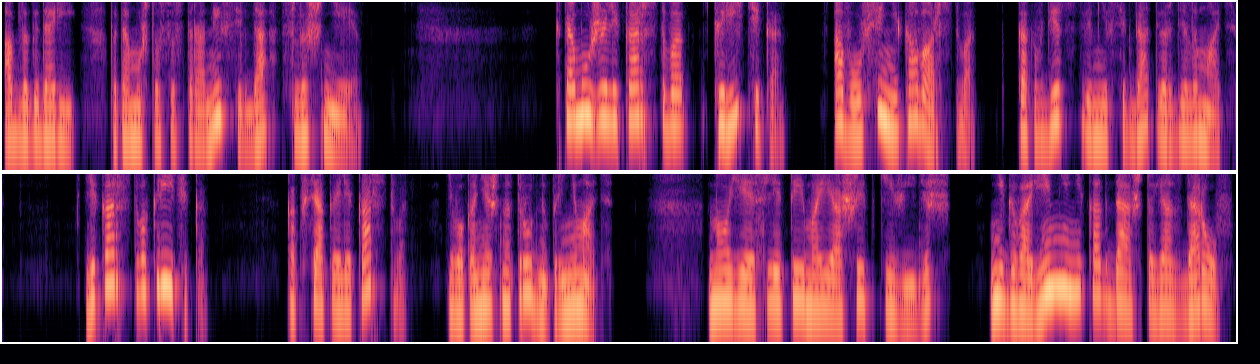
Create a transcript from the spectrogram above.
а благодари, потому что со стороны всегда слышнее. К тому же лекарство — критика, а вовсе не коварство, как в детстве мне всегда твердила мать. Лекарство — критика. Как всякое лекарство — его, конечно, трудно принимать. Но если ты мои ошибки видишь, не говори мне никогда, что я здоров.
